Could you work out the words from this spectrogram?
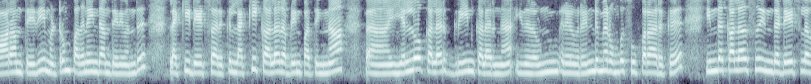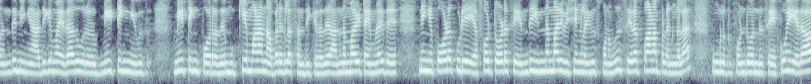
ஆறாம் தேதி மற்றும் பதினைந்தாம் தேதி வந்து லக்கி டேட்ஸாக இருக்குது லக்கி கலர் அப்படின்னு பார்த்தீங்கன்னா எல்லோ கலர் க்ரீன் கலருங்க இது ரெ- ரெண்டுமே ரொம்ப சூப்பராக இருக்குது இந்த கலர்ஸு இந்த டேட்ஸில் வந்து நீங்கள் அதிகமாக ஏதாவது ஒரு மீட்டிங் யூஸ் மீட்டிங் போகிறது முக்கியமான நபர்களை சந்திக்கிறது அந்த மாதிரி டைமில் இது நீங்கள் போடக்கூடிய எஃபர்ட்டோடு சேர்ந்து இந்த மாதிரி விஷயங்களை யூஸ் பண்ணும்போது சிறப்பான பலன்களை உங்களுக்கு கொண்டு வந்து சேர்க்கும். ஏதாவது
